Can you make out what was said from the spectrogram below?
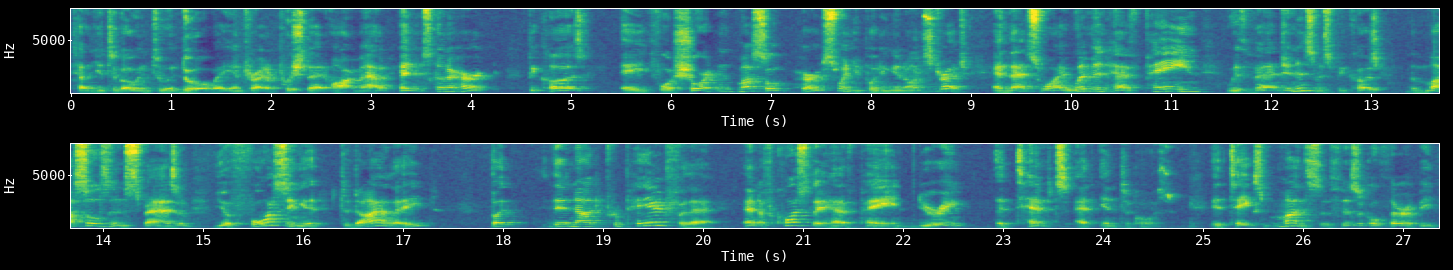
tell you to go into a doorway and try to push that arm out. And it's going to hurt because a foreshortened muscle hurts when you're putting it on stretch. And that's why women have pain with vaginismus because the muscles in spasm, you're forcing it to dilate, but they're not prepared for that. And of course, they have pain during attempts at intercourse. It takes months of physical therapy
